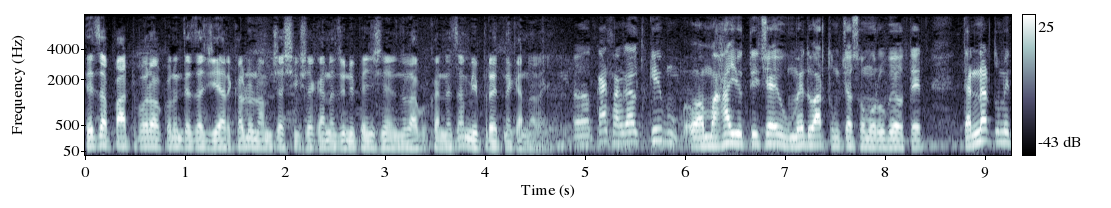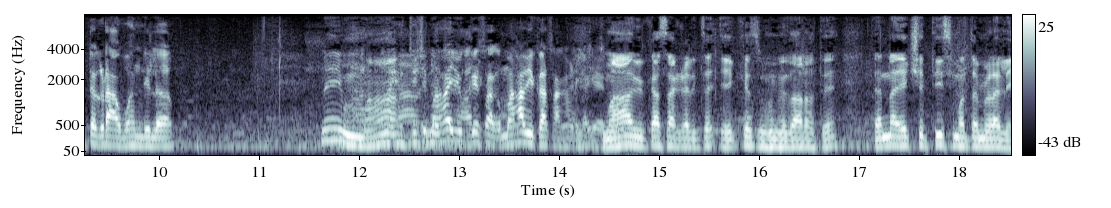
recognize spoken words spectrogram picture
त्याचा पाठपुरावा करून त्याचा जी आर काढून आमच्या शिक्षकांना जुनी पेन्शन योजना लागू करण्याचा मी प्रयत्न करणार आहे. काय सांगाल की महायुतीचे उमेदवार तुमच्यासमोर उभे होते. त्यांना तुम्ही तगडं आव्हान दिलं. नाही महा महायुती साग- महाविकास आघाडीचे महाविकास आघाडीचे एकच उमेदवार होते. त्यांना एकशे तीस मतं मिळाली.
